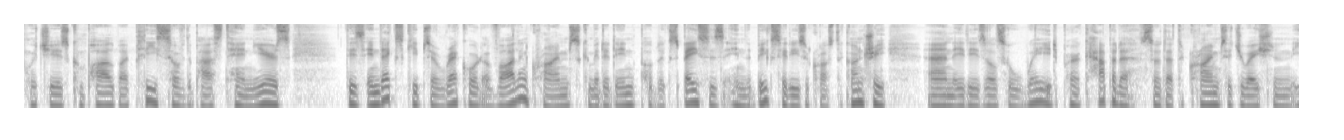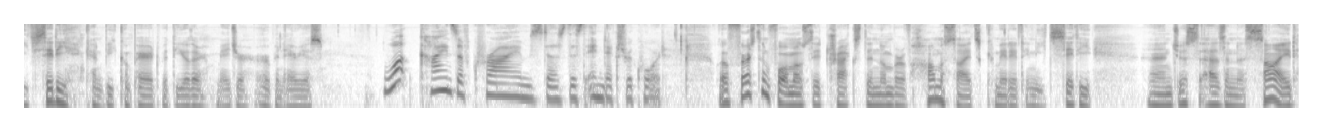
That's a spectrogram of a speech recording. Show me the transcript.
which is compiled by police over the past 10 years. This index keeps a record of violent crimes committed in public spaces in the big cities across the country, and it is also weighed per capita so that the crime situation in each city can be compared with the other major urban areas. What kinds of crimes does this index record? Well, first and foremost, it tracks the number of homicides committed in each city. And just as an aside,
